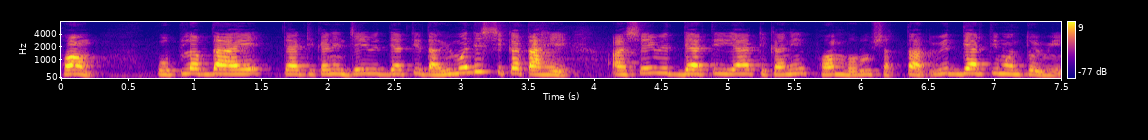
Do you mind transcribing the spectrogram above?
फॉर्म उपलब्ध आहे. त्या ठिकाणी जे विद्यार्थी दहावीमध्येच शिकत आहे असे विद्यार्थी या ठिकाणी फॉर्म भरू शकतात. विद्यार्थी म्हणतो मी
